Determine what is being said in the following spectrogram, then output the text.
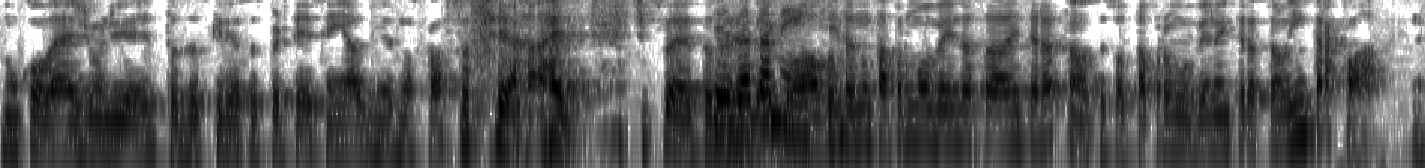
num colégio onde todas as crianças pertencem às mesmas classes sociais, tipo, é, toda Exatamente. igual, você não está promovendo essa interação, você só está promovendo a interação intraclasse. Né?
